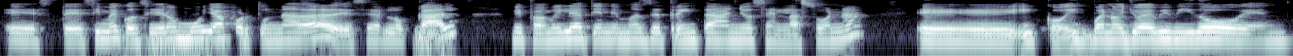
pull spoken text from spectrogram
Este, sí me considero muy afortunada de ser local. Mi familia tiene más de 30 años en la zona eh, y, bueno, yo he vivido en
